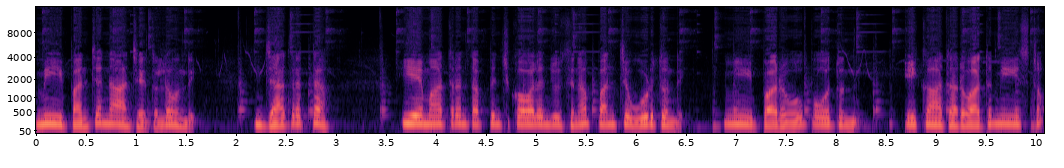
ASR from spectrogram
మీ పంచ నా చేతుల్లో ఉంది. జాగ్రత్త ఏమాత్రం తప్పించుకోవాలని చూసినా పంచె ఊడుతుంది. మీ పరువు పోతుంది. ఇక ఆ తరువాత మీ ఇష్టం.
